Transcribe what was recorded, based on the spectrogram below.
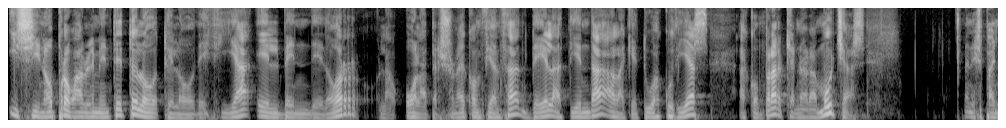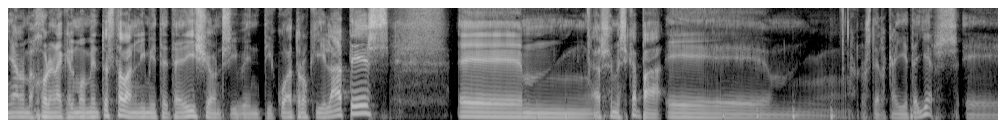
y si no, probablemente te lo, te lo decía el vendedor o la persona de confianza de la tienda a la que tú acudías a comprar, que no eran muchas. En España a lo mejor en aquel momento estaban limited editions y 24 quilates. Eh, ahora se me escapa. Eh, los de la calle Tallers. Eh,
